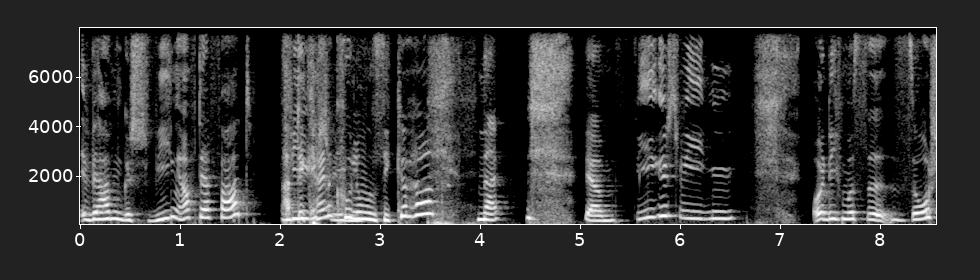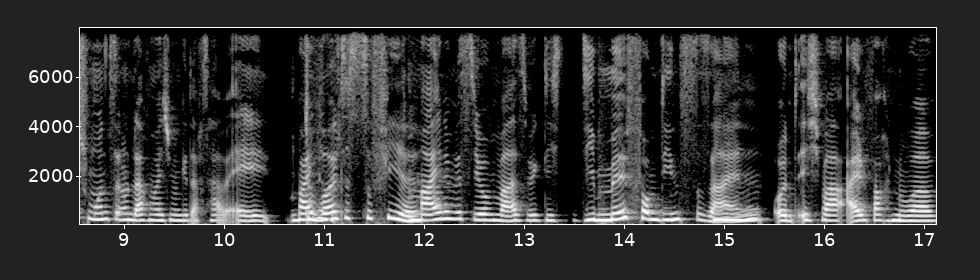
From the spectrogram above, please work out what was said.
wir haben geschwiegen auf der Fahrt. Habt ihr keine coole Musik gehört? Nein. Wir haben viel geschwiegen. Und ich musste so schmunzeln und lachen, weil ich mir gedacht habe, ey, meine, Du wolltest zu viel. meine Mission war es wirklich, die Milf vom Dienst zu sein. Und ich war einfach nur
